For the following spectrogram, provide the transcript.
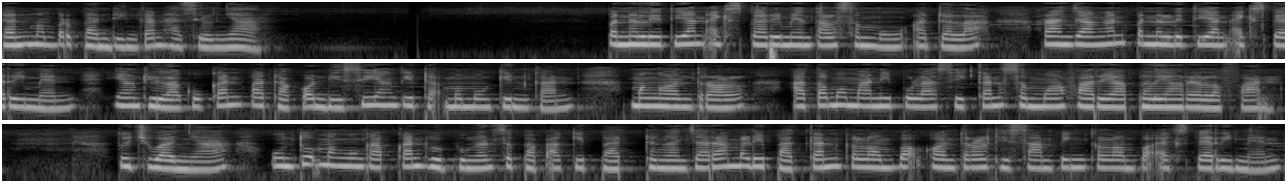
dan memperbandingkan hasilnya. Penelitian eksperimental semu adalah rancangan penelitian eksperimen yang dilakukan pada kondisi yang tidak memungkinkan mengontrol atau memanipulasikan semua variabel yang relevan. Tujuannya untuk mengungkapkan hubungan sebab akibat dengan cara melibatkan kelompok kontrol di samping kelompok eksperimen,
